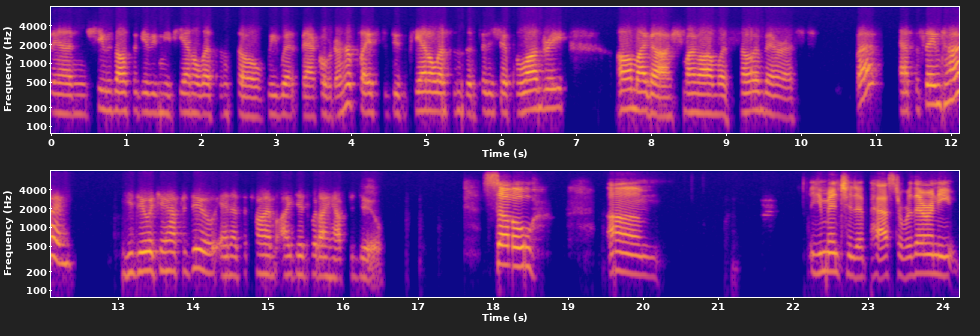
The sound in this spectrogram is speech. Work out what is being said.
And she was also giving me piano lessons. So we went back over to her place to do the piano lessons and finish up the laundry. Oh my gosh, my mom was so embarrassed. But at the same time, you do what you have to do. And at the time, I did what I have to do. So, um, you mentioned a pastor. Were there any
